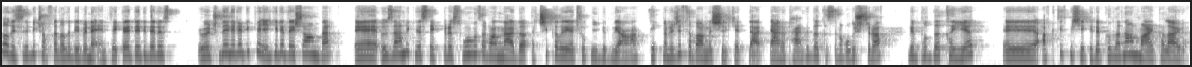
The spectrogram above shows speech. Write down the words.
Dolayısıyla birçok kanalı birbirine entegre edebiliriz. Ölçülebilirlikle ilgili de şu anda e, özellikle sektöre son zamanlarda açık havaya çok ilgi duyan teknoloji tabanlı şirketler yani kendi datasını oluşturan ve bu datayı e, aktif bir şekilde kullanan markalar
